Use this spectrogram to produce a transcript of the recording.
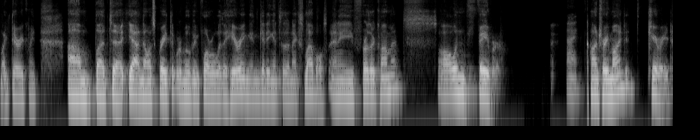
like Dairy Queen. Um, but, uh, yeah, no, it's great that we're moving forward with a hearing and getting it to the next levels. Any further comments? All in favor? Aye. Contrary minded? Carried.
